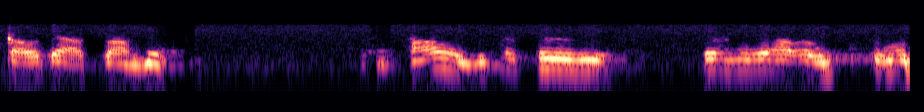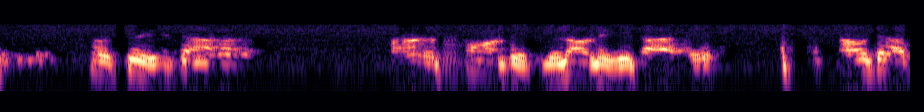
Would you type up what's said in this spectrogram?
高架上面，然后我们这次就是要多测试一下它的通话品质到底在高架上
